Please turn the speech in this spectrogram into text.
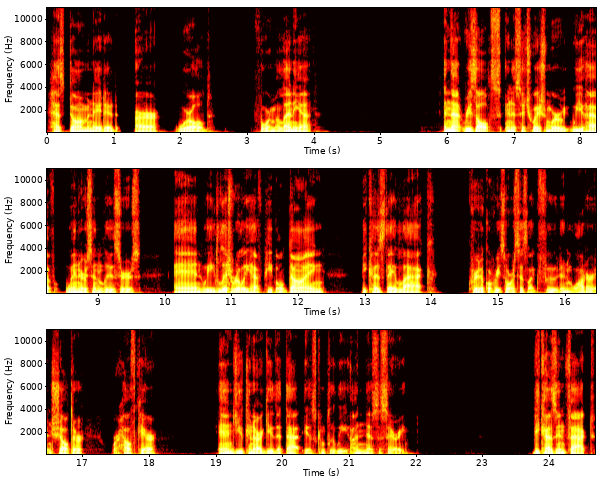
has dominated our world for millennia. And that results in a situation where we have winners and losers, and we literally have people dying because they lack critical resources like food and water and shelter or healthcare. And you can argue that that is completely unnecessary. Because in fact,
